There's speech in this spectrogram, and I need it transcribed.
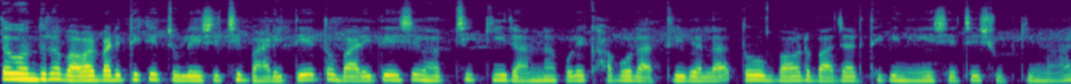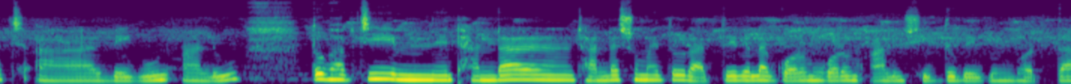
তো বন্ধুরা, বাবার বাড়ি থেকে চলে এসেছি বাড়িতে। তো বাড়িতে এসে ভাবছি কি রান্না করে খাব রাত্রিবেলা। তো বাবার বাজার থেকে নিয়ে এসেছে শুটকি মাছ আর বেগুন, আলু। তো ভাবছি ঠান্ডা, ঠান্ডার সময় তো রাত্রিবেলা গরম গরম আলু সিদ্ধ, বেগুন ভর্তা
